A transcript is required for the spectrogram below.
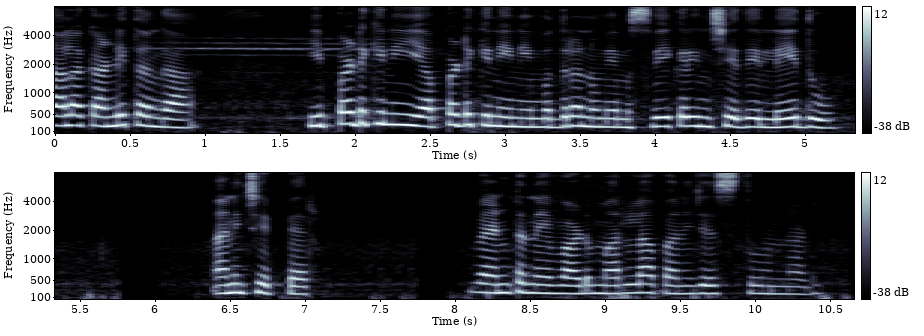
చాలా ఖండితంగా ఇప్పటికి నీ ఎప్పటికీ నీ ముద్రను మేము స్వీకరించేదే లేదు అని చెప్పారు. వెంటనే వాడు మరలా పనిచేస్తూ ఉన్నాడు.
